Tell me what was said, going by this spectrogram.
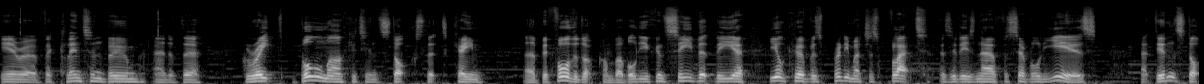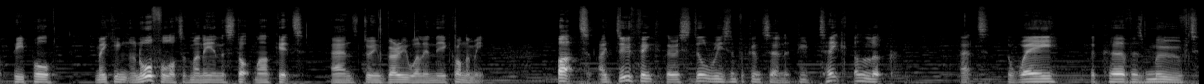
era of the Clinton boom and of the great bull market in stocks that came uh, before the dot-com bubble, you can see that the uh, yield curve was pretty much as flat as it is now for several years. That didn't stop people making an awful lot of money in the stock market and doing very well in the economy. But I do think there is still reason for concern. If you take a look at the way the curve has moved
